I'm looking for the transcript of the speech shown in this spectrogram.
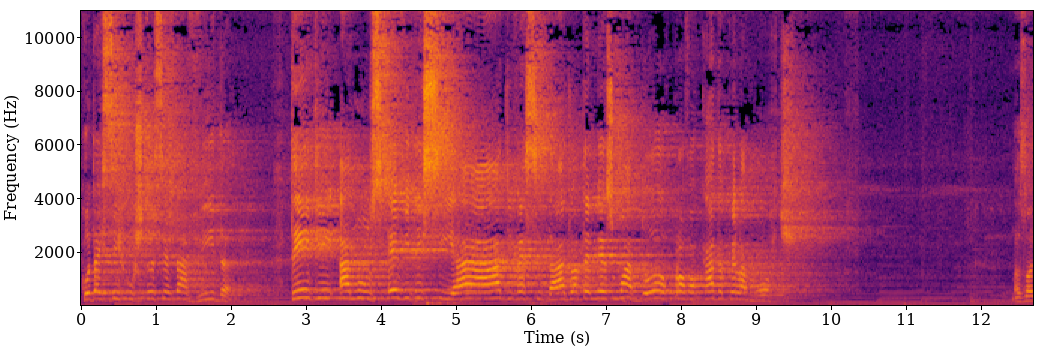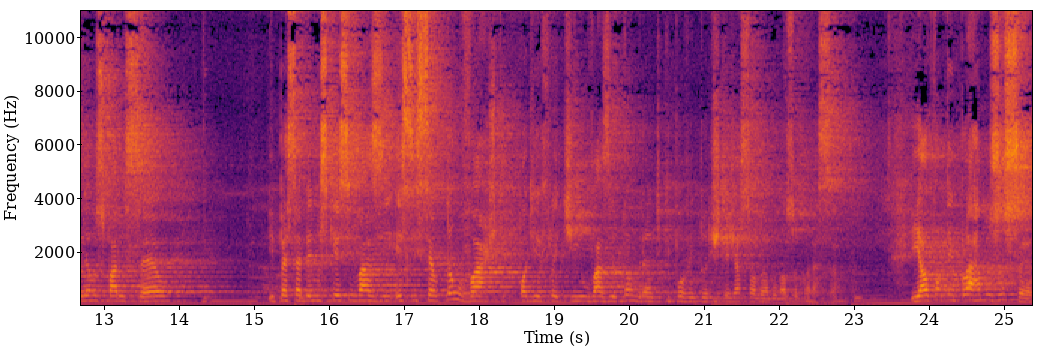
quando as circunstâncias da vida tendem a nos evidenciar a adversidade ou até mesmo a dor provocada pela morte, nós olhamos para o céu e percebemos que esse vazio, esse céu tão vasto, pode refletir um vazio tão grande que porventura esteja assolando o nosso coração. E ao contemplarmos o céu,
